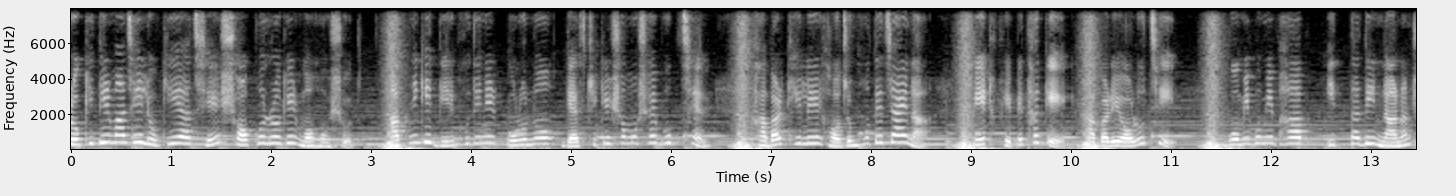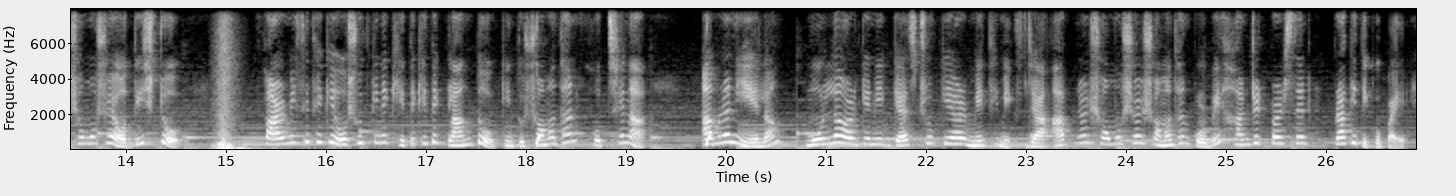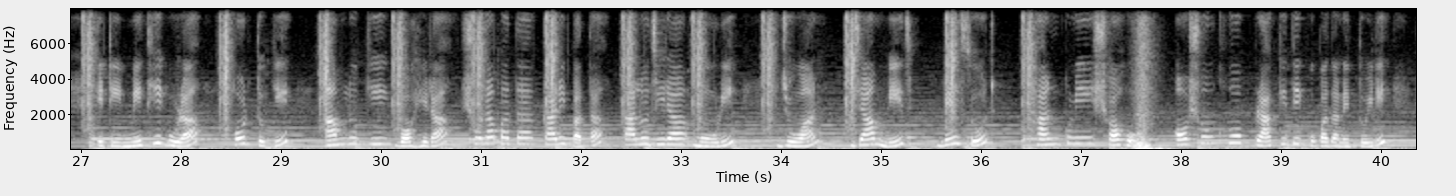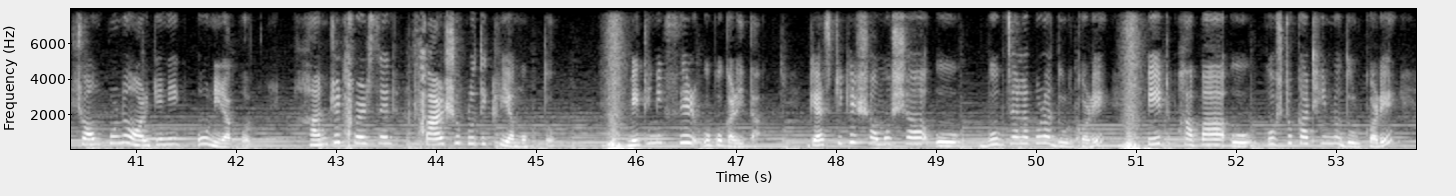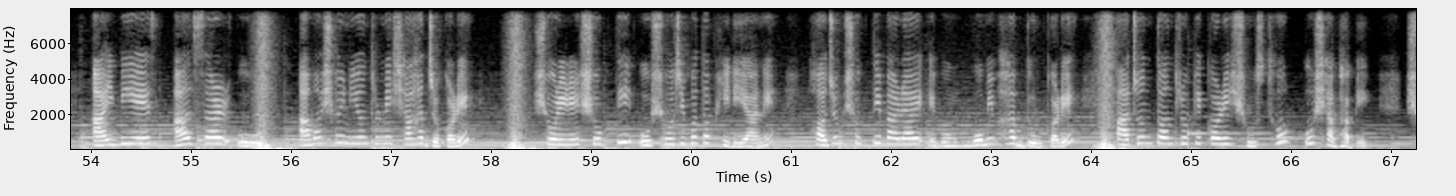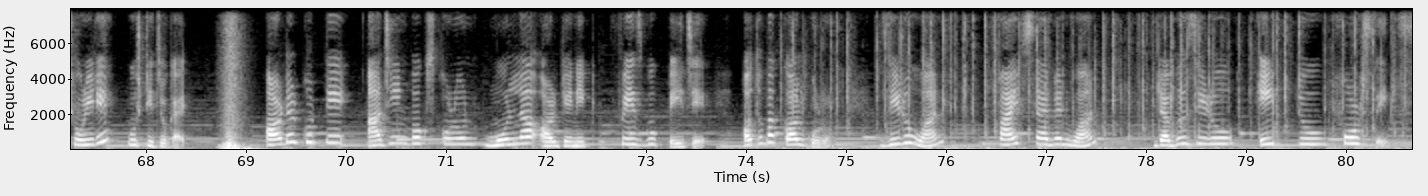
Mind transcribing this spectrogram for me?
প্রকৃতির মাঝে লুকিয়ে আছে সকল রোগের মহৌষধ। আপনি কি দীর্ঘদিনের পুরনো গ্যাস্ট্রিকের সমস্যায় ভুগছেন? খাবার খেলে হজম হতে চায় না? পেট ফেপে থাকে? খাবারে অরুচি? বমি বমি ভাব ইত্যাদি নানান সমস্যায় অতিষ্ঠ? ফার্মেসি থেকে ওষুধ কিনে খেতে খেতে ক্লান্ত, কিন্তু সমাধান হচ্ছে না। আমরা নিয়ে এলাম Molla organic gastro care Methimix, যা আপনার সমস্যার সমাধান করবে হান্ড্রেড পারসেন্ট প্রাকৃতিক উপায়ে। এটি মেথি গুঁড়া, হর্তুকি আমলকি, বহেরা, সোনাপাতা, কারিপাতা, কালোজিরা, মৌরি, জোয়ান, জামবীজ, বেলসুট থানকুনি সহ অসংখ্য প্রাকৃতিক উপাদানের তৈরি, সম্পূর্ণ অর্গ্যানিক ও নিরাপদ। হান্ড্রেড পারসেন্ট পার্শ্ব প্রতিক্রিয়া মুক্ত। মেথিমিক্সের উপকারিতা। গ্যাস্ট্রিকের সমস্যা ও বুক জ্বালাপোড়া দূর করে, পেট ফাঁপা ও কোষ্ঠকাঠিন্য দূর করে, আইবিএস, আলসার ও আমাশয় নিয়ন্ত্রণে সাহায্য করে শরীরের শক্তি ও সজীবতা ফিরিয়ে আনে, হজম শক্তি বাড়ায় এবং বমিভাব দূর করে, পাচনতন্ত্রকে করে সুস্থ ও স্বাভাবিক, শরীরে পুষ্টি যোগায়। অর্ডার করতে আজই ইনবক্স করুন মোল্লা অর্গ্যানিক ফেসবুক পেজে অথবা কল করুন zero one five seven one double zero eight two four six.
